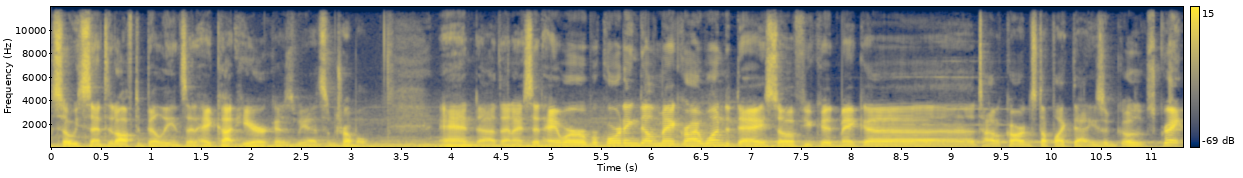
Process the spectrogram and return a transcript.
So we sent it off to Billy and said, "Hey, cut here because we had some trouble." And uh, then I said, "Hey, we're recording Devil May Cry one today, so if you could make a title card and stuff like that." And he said, "Goes great."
